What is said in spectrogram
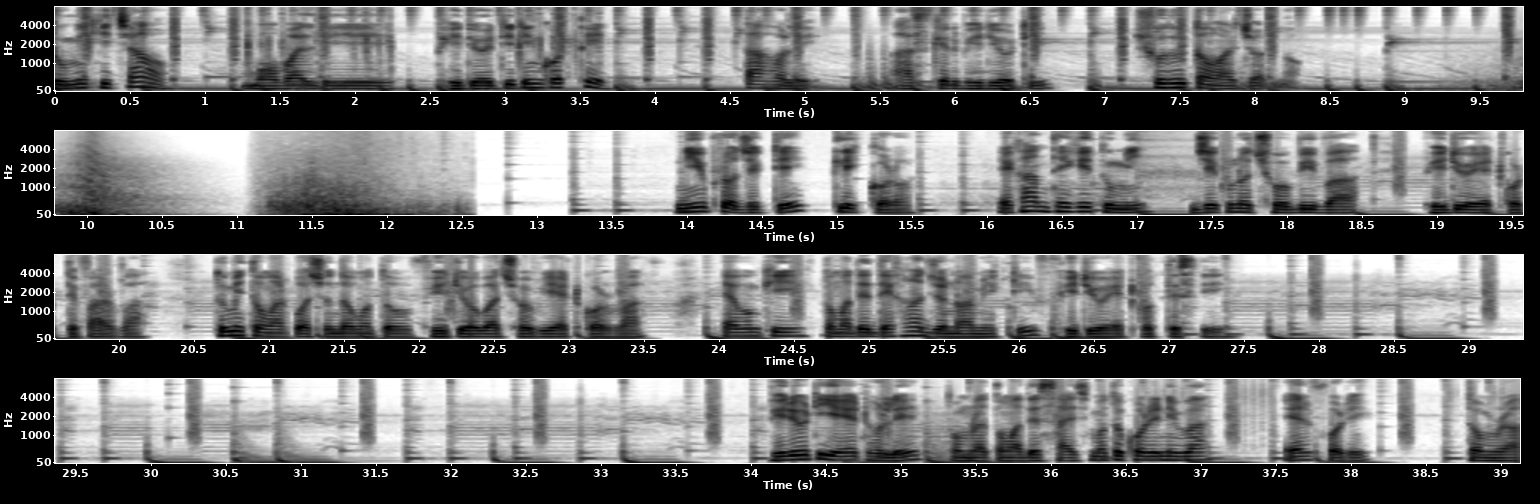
তুমি কি চাও মোবাইল দিয়ে ভিডিও এডিটিং করতে? তাহলে আজকের ভিডিওটি শুধু তোমার জন্য। নিউ প্রজেক্টে ক্লিক করো। এখান থেকে তুমি যে কোনো ছবি বা ভিডিও এড করতে পারবা। তুমি তোমার পছন্দ মতো ভিডিও বা ছবি এড করবা এবং কি তোমাদের দেখানোর জন্য আমি একটি ভিডিও এড করতেছি। ভিডিওটি এড হলে তোমরা তোমাদের সাইজ মতো করে নিবা। এরপরে তোমরা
